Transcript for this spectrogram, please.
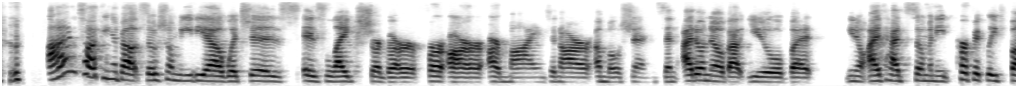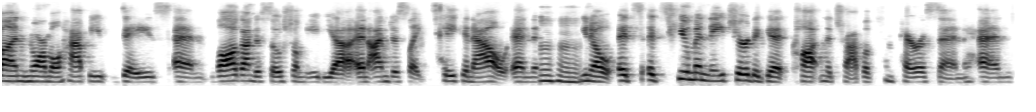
i'm talking about social media which is is like sugar for our our mind and our emotions and i don't know about you but you know i've had so many perfectly fun normal happy days and log onto social media and i'm just like taken out and mm-hmm. you know it's it's human nature to get caught in the trap of comparison and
